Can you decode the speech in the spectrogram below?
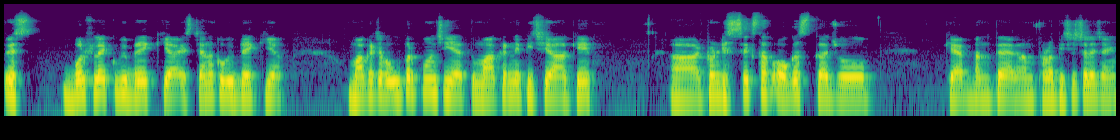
तो इस बुल फ्लैग को भी ब्रेक किया, इस चैनल को भी ब्रेक किया। मार्केट जब ऊपर पहुँची है तो मार्केट ने पीछे आके ट्वेंटी सिक्स ऑफ़ अगस्त का जो गैप बनता है, अगर हम थोड़ा पीछे चले जाएँ।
